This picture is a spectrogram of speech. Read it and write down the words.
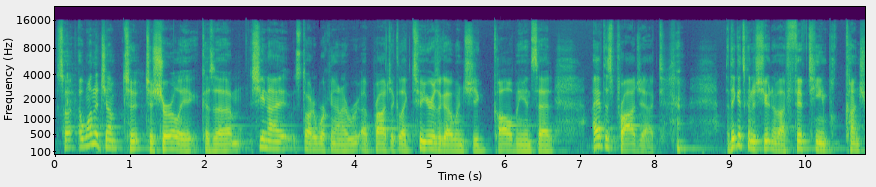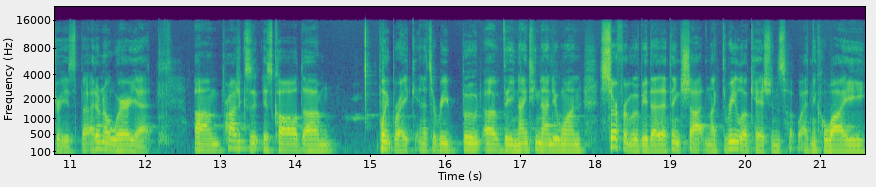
So I want to jump to, to Shirley because um, she and I started working on a, a, project like two years ago when she called me and said, I have this project. I think it's going to shoot in about 15 countries, but I don't know where yet. Um, project is called um, Point Break, and it's a reboot of the 1991 surfer movie that I think shot in like three locations. I think Hawaii,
